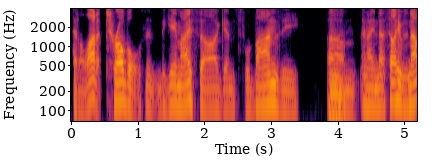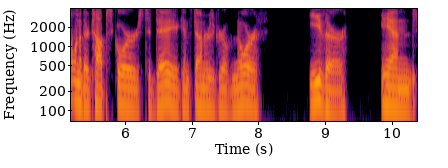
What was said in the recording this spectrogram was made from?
had a lot of troubles in the game I saw against Waubonsee. Hmm. Um, mm. And I saw he was not one of their top scorers today against Downers Grove North either. And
